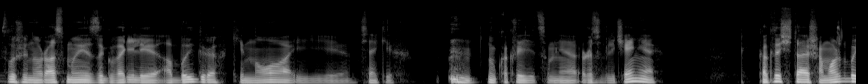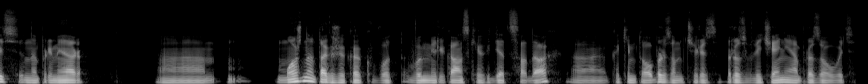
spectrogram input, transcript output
Слушай, ну раз мы заговорили об играх, кино и всяких, ну, как видится мне, развлечениях, как ты считаешь, а может быть, например, а, можно так же, как вот в американских детсадах, а, каким-то образом через развлечения образовывать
